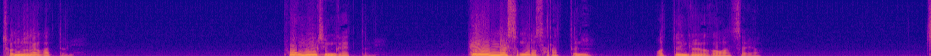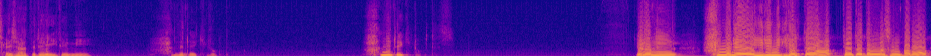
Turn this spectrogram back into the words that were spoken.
전누나 갔더니 복음을 증거했더니 배운 말씀으로 살았더니 어떤 결과가 왔어요? 제자들의 이름이 하늘에 기록된 거. 하늘에 기록됐어요. 여러분 하늘에 이름이 기록되었다는 것은 바로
